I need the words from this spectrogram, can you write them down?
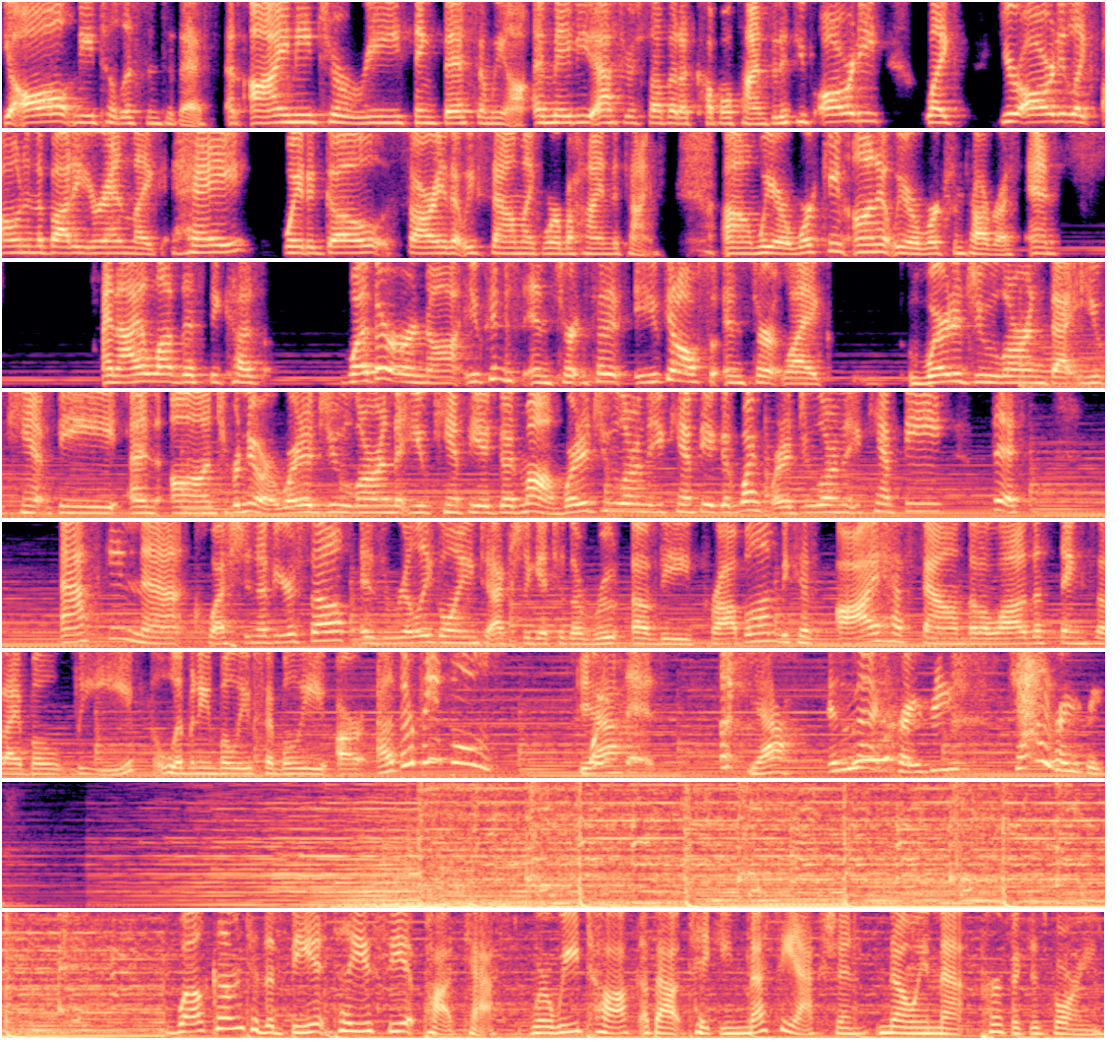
you all need to listen to this and I need to rethink this. And we, and maybe you ask yourself it a couple times. And if you've already like, you're already like owning the body you're in, like, Hey, way to go. Sorry that we sound like we're behind the times. Um, we are working on it. We are works in progress. And, and I love this because whether or not you can just insert instead of, you can also insert like, where did you learn that you can't be an entrepreneur? Where did you learn that you can't be a good mom? Where did you learn that you can't be a good wife? Where did you learn that you can't be this? Asking that question of yourself is really going to actually get to the root of the problem because I have found that a lot of the things that I believe, limiting beliefs I believe, are other people's yeah. voices. yeah. Isn't that crazy? Yeah. Crazy. Welcome to the Be It Till You See It podcast, where we talk about taking messy action knowing that perfect is boring.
